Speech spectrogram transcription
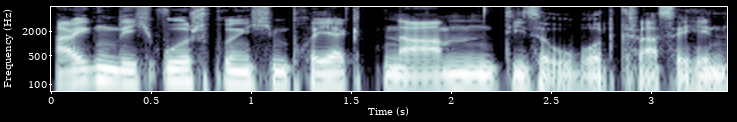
eigentlich ursprünglichen Projektnamen dieser U-Boot-Klasse hin.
